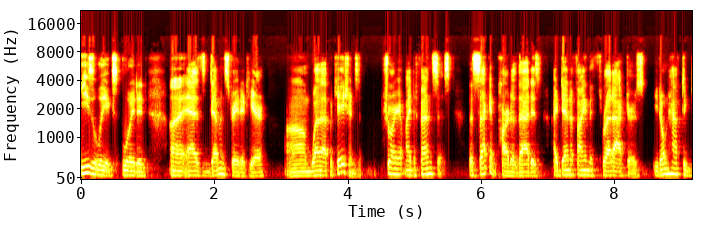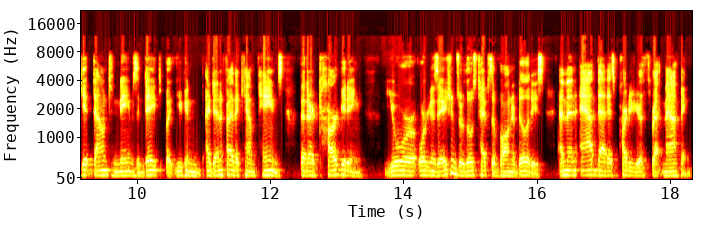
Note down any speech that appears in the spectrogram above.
easily exploited, uh, as demonstrated here, um, web applications, shoring up my defenses. The second part of that is identifying the threat actors. You don't have to get down to names and dates, but you can identify the campaigns that are targeting your organizations or those types of vulnerabilities, and then add that as part of your threat mapping.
